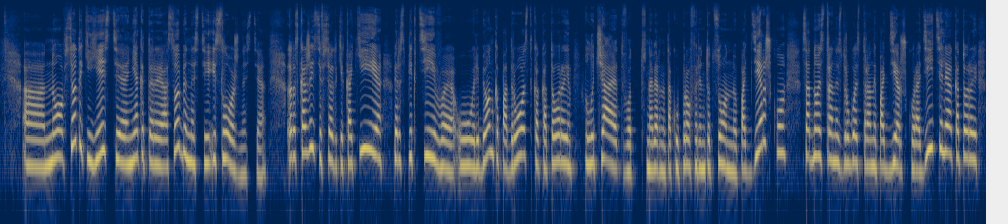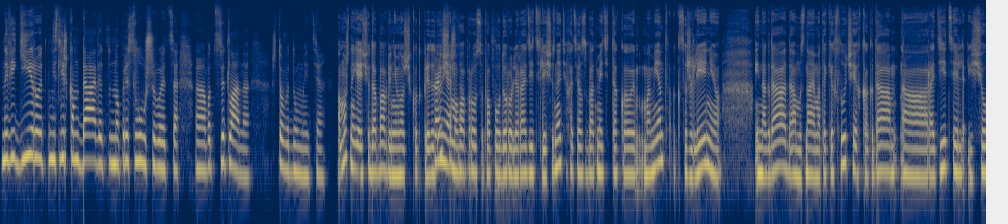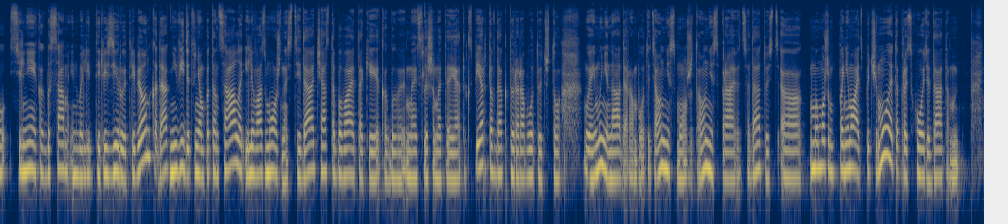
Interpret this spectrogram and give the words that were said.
А, но все-таки есть э, некоторые особенности и сложности. Расскажите все-таки, какие перспективы у ребенка, подростка, который получает вот, наверное, такую профориентационную поддержку, с одной стороны, с другой стороны, поддержку родителя, который навигирует, не слишком давит, но прислушивается. А, вот Светлана, что вы думаете? А можно я еще добавлю немножечко вот к предыдущему Конечно. вопросу по поводу роли родителей? Еще, знаете, хотелось бы отметить такой момент, к сожалению, Иногда, да, мы знаем о таких случаях, когда а, родитель еще сильнее как бы сам инвалидизирует ребенка, да, не видит в нем потенциала или возможностей, да. Часто бывают такие, как бы мы слышим это и от экспертов, да, которые работают, что ой, ему не надо работать, а он не сможет, а он не справится, да. То есть а, мы можем понимать, почему это происходит, да, там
